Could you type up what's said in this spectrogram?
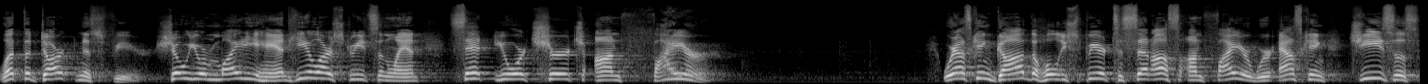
Let the darkness fear. Show your mighty hand. Heal our streets and land. Set your church on fire. We're asking God, the Holy Spirit, to set us on fire. We're asking Jesus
